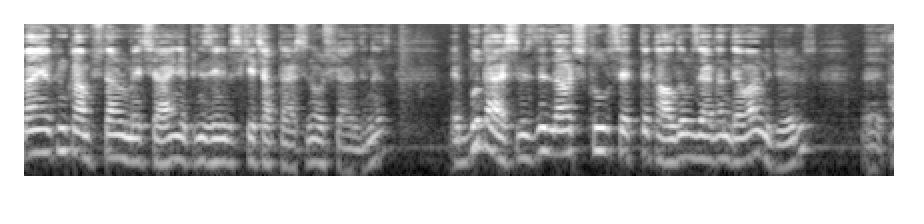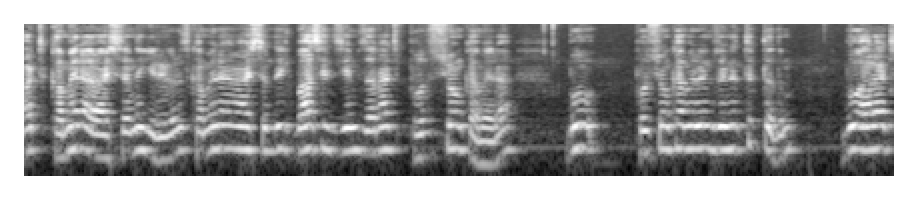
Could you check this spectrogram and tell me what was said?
ben Yakın Kampüs'ten Rumet Şahin. Hepiniz yeni bir SketchUp dersine hoş geldiniz. E, bu dersimizde Large Tool Set'te kaldığımız yerden devam ediyoruz. E, artık kamera araçlarına giriyoruz. Kamera araçlarında ilk bahsedeceğimiz araç pozisyon kamera. Bu pozisyon kameranın üzerine tıkladım. Bu araç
